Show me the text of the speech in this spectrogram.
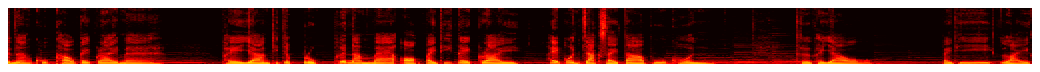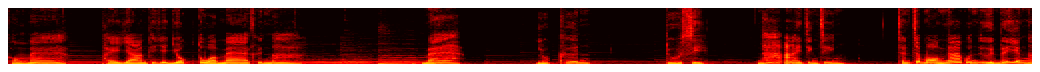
อนั่งคุกเข่าใกล้ ๆ แม่ พยายามที่จะปลุกเพื่อนำแม่ออกไปที่ไกล ๆ ให้พ้นจากสายตาผู้คน เธอเขยา่า ไปที่ไหล่ของแม่ พยายามที่จะยกตัวแม่ขึ้นมา แม่ ลุกขึ้น ดูสิ น่าอายจริง ๆ ฉันจะมองหน้าคนอื่นได้ยังไง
